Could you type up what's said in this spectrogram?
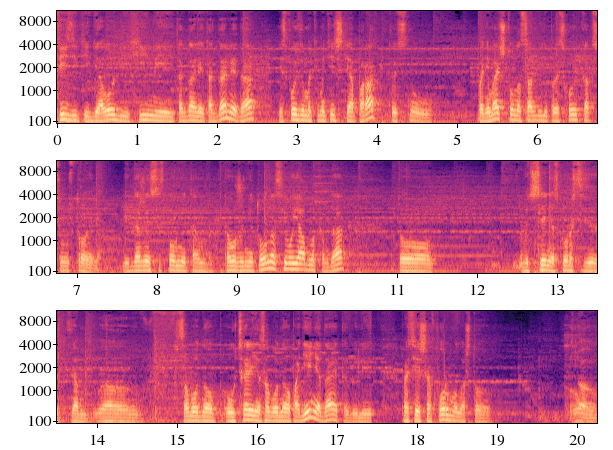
физики, геологии, химии и так далее, и так далее, да, используя математический аппарат, то есть, ну, понимать, что на самом деле происходит, как все устроено. И даже если вспомнить там того же Ньютона с его яблоком, да, то вычисление скорости там, э, свободного, ускорение свободного падения, да, это или простейшая формула, что э,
